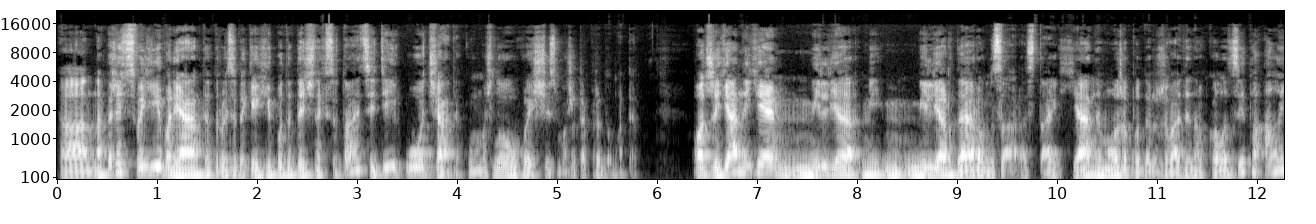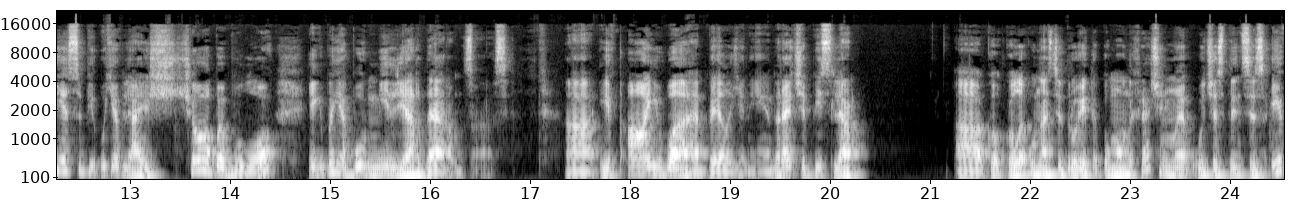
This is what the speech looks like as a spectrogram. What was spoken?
А, напишіть свої варіанти, друзі, таких гіпотетичних ситуацій дій у чатику. Можливо, ви щось можете придумати. Отже, я не є мілья... мільярдером зараз, так? Я не можу подорожувати навколо світу, але я собі уявляю, що би було, якби я був мільярдером зараз. Uh, if I were a billionaire. До речі, після. Ко- коли у нас є другий тип умовних речень, ми у частинці з if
